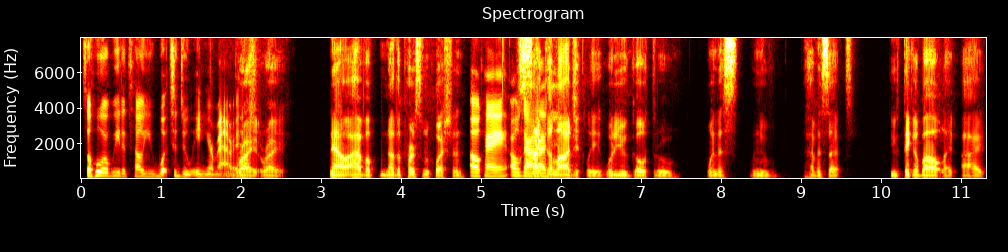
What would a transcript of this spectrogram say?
So who are we to tell you what to do in your marriage? Right, right. Now I have a, another personal question. Okay. Oh God. Psychologically, what do you go through when it's when you having sex? You think about like, all right,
